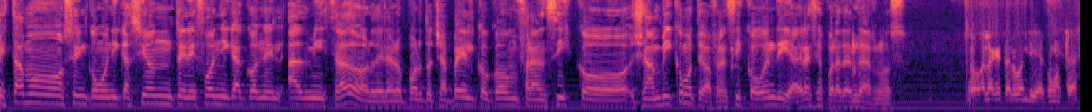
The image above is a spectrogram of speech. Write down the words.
estamos en comunicación telefónica con el administrador del aeropuerto Chapelco, con Francisco Jambí. ¿Cómo te va, Francisco? Buen día, gracias por atendernos. Hola, ¿qué tal? Buen día, ¿cómo estás?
